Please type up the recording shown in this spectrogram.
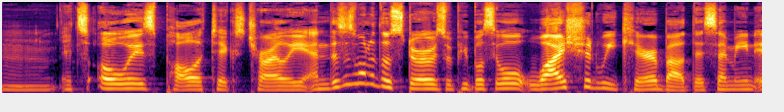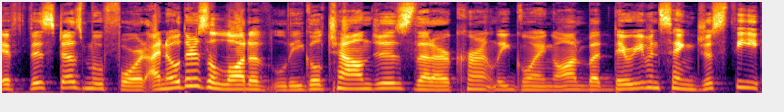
Mm, it's always politics, Charlie. And this is one of those stories where people say, well, why should we care about this? I mean, if this does move forward, I know there's a lot of legal challenges that are currently going on, but they're even saying just the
